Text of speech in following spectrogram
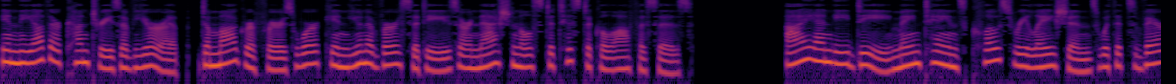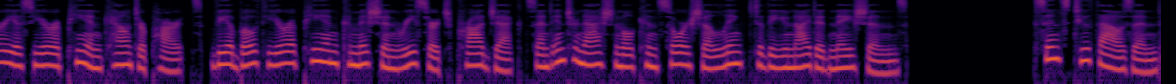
In the other countries of Europe, demographers work in universities or national statistical offices. INED maintains close relations with its various European counterparts, via both European Commission research projects and international consortia linked to the United Nations. Since 2000,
